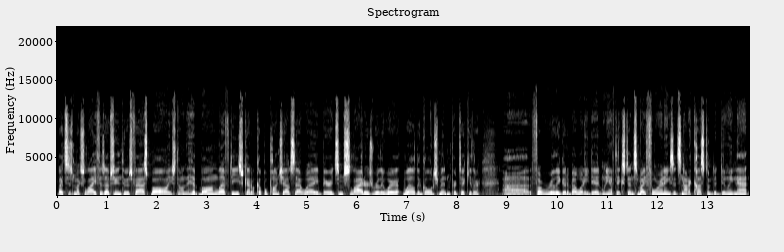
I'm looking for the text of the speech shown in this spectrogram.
that's as much life as I've seen through his fastball. He's throwing the hit ball on lefties, got a couple punch outs that way, buried some sliders really well to Goldschmidt in particular. Uh, felt really good about what he did. When you have to extend somebody four innings, it's not accustomed to doing that.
